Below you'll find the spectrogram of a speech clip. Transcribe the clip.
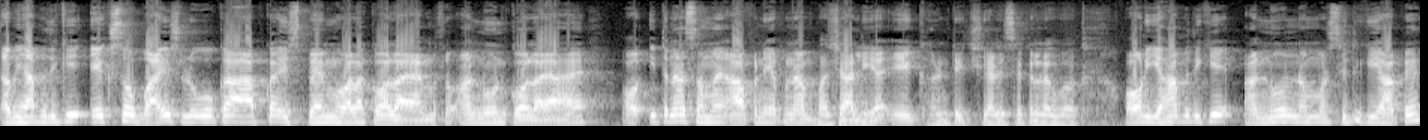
अब यहाँ पे देखिए 122 लोगों का आपका स्पैम वाला कॉल आया है मतलब अननोन कॉल आया है, और इतना समय आपने अपना बचा लिया, एक घंटे छियालीस सेकंड लगभग। और यहाँ पे देखिए अननोन नंबर से देखिए यहाँ पे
